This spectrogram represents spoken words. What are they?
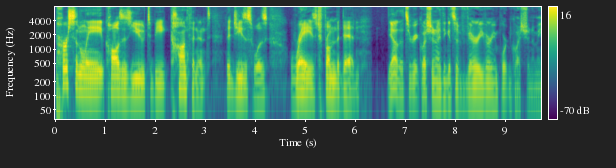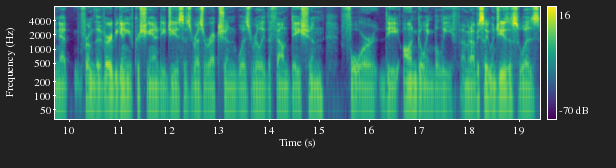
personally causes you to be confident that Jesus was raised from the dead? Yeah, that's a great question. I think it's a very, very important question. I mean, at, from the very beginning of Christianity, Jesus' resurrection was really the foundation for the ongoing belief. I mean, obviously, when Jesus was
